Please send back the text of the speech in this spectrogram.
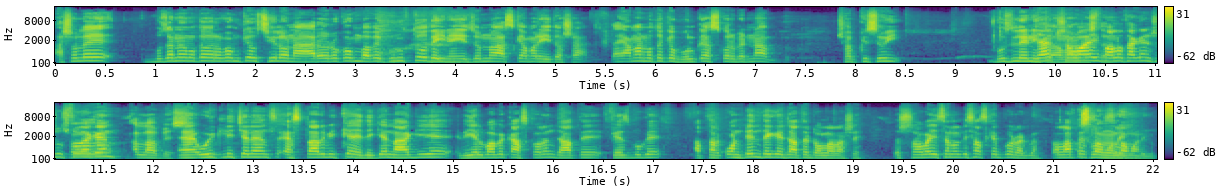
আসলে বোঝানোর মতো ওরকম কেউ ছিল না আর ওরকম ভাবে গুরুত্বও দেই নাই এই জন্য আজকে আমার এই দশা। তাই আমার মতো কেউ ভুল কাজ করবেন না তো যাক, আমার সবাই ভালো থাকেন সুস্থ থাকেন। আল্লাহ হাফেজ। উইকলি চ্যালেঞ্জ স্টার বিক্ষা এদিকে না গিয়ে রিয়েলভাবে কাজ করেন যাতে ফেসবুকে আপনার কন্টেন্ট থেকে যাতে ডলার আসে। তো সবাই চ্যানেলটি সাবস্ক্রাইব করে রাখবেন। আল্লাহ হাফেজ আসসালামু আলাইকুম।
